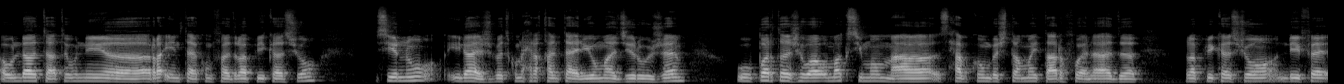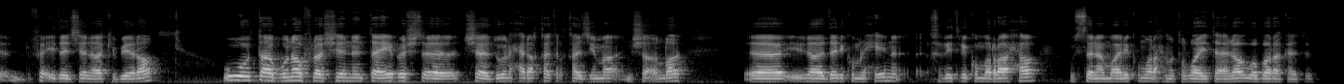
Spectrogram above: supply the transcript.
أو لا تعطيوني آه، الرأي نتاعكم في هذه ال application sinon إلى عجبتكم الحلقة نتاع اليوم ديروا j'aime وبارطاجيوها au maximum مع صحابكم باش تما يتعرفوا على هذا l'application اللي الفائده ديالها كبيرة. وتابوناو في la chaîne نتاعي باش تشاهدوا الحلقات القادمة إن شاء الله. آه، إلى ذلكم الحين. خليت لكم الراحة. والسلام عليكم ورحمة الله تعالى وبركاته.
